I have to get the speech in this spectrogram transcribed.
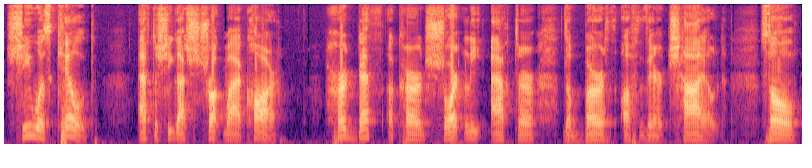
She was killed after she got struck by a car. Her death occurred shortly after the birth of their child. So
